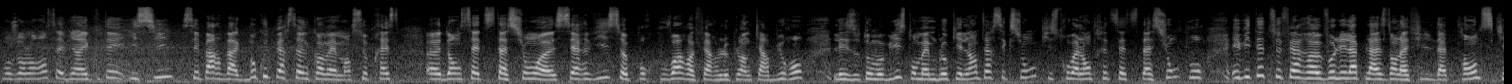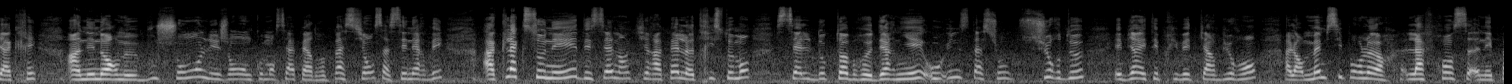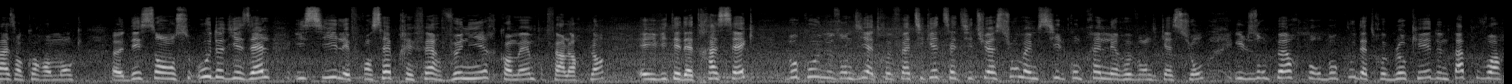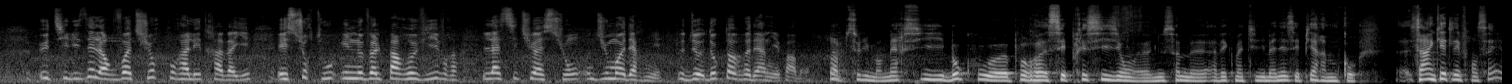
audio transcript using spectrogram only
Bonjour Laurence, eh bien écoutez, ici c'est par vague. Beaucoup de personnes quand même hein, se pressent euh, dans cette station-service euh, pour pouvoir faire le plein de carburant. Les automobilistes ont même bloqué l'intersection qui se trouve à l'entrée de cette station pour éviter de se faire euh, voler la place dans la file d'attente, ce qui a créé un énorme bouchon. Les gens ont commencé à perdre patience, à s'énerver, à klaxonner. Des scènes hein, qui rappellent tristement celles d'octobre dernier où une station sur deux eh bien, était privée de carburant. Alors même si pour l'heure la France n'est pas encore en manque d'essence ou de diesel, ici les Français préfèrent venir quand même pour faire leur plein et éviter d'être à sec. Beaucoup nous ont dit être fatigués de cette situation, même s'ils comprennent les revendications. Ils ont peur pour beaucoup d'être bloqués, de ne pas pouvoir utiliser leur voiture pour aller travailler. Et surtout, ils ne veulent pas revivre la situation du mois dernier, d'octobre dernier. Pardon. Absolument. Merci beaucoup euh, pour euh, ces précisions. Euh, nous sommes avec Mathilde Ibanez et Pierre Amco. Ça inquiète les Français,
